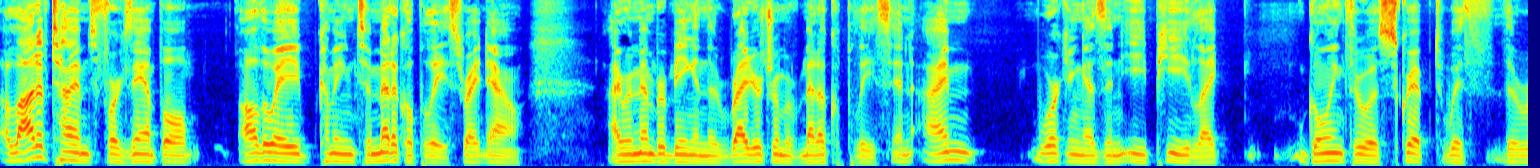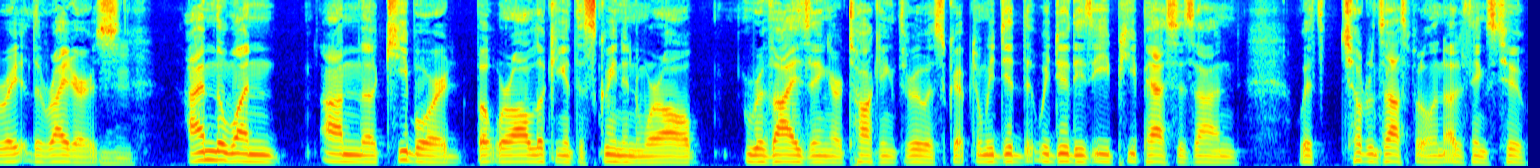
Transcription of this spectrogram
a lot of times, for example, all the way coming to medical police right now, I remember being in the writer's room of medical police and I'm working as an EP, like going through a script with the, the writers. Mm-hmm. I'm the one on the keyboard, but we're all looking at the screen and we're all revising or talking through a script. And we did, we do these EP passes on with Children's Hospital and other things too.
